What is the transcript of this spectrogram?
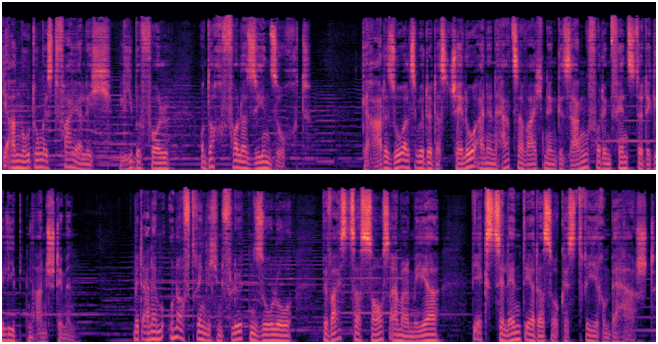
Die Anmutung ist feierlich, liebevoll und doch voller Sehnsucht. Gerade so, als würde das Cello einen herzerweichenden Gesang vor dem Fenster der Geliebten anstimmen. Mit einem unaufdringlichen Flötensolo beweist Sassons einmal mehr, wie exzellent er das Orchestrieren beherrscht.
